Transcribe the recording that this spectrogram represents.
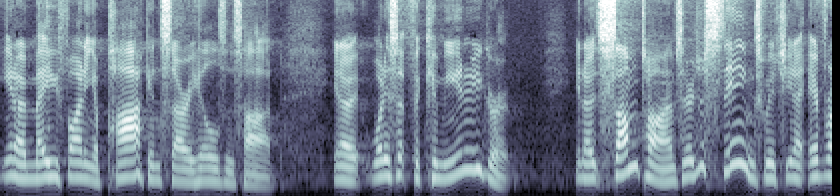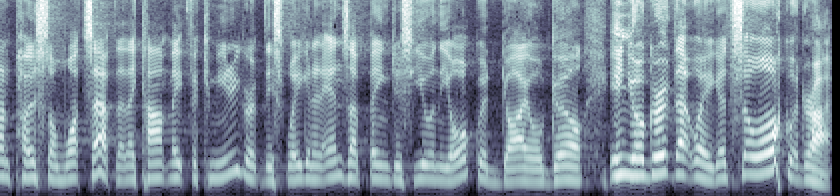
you know maybe finding a park in Surry Hills is hard. You know, what is it for community group? You know, sometimes there are just things which, you know, everyone posts on WhatsApp that they can't meet for community group this week, and it ends up being just you and the awkward guy or girl in your group that week. It's so awkward, right?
